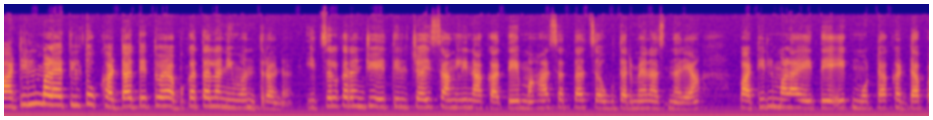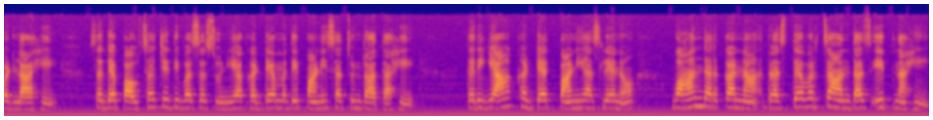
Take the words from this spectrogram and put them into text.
पाटील मळ्यातील तो खड्डा देतोय अपघाताला निमंत्रण. इचलकरंजी येथील जय सांगली नाका ते महासत्ता चौक दरम्यान असणाऱ्या पाटील मळा येथे एक मोठा खड्डा पडला आहे. सध्या पावसाचे दिवस असून या खड्ड्यामध्ये पाणी साचून राहत आहे. तर या खड्ड्यात पाणी असल्यानं वाहनधारकांना रस्त्यावरचा अंदाज येत नाही.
